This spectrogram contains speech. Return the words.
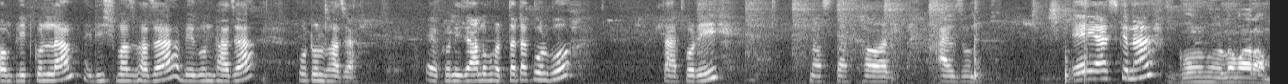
কমপ্লিট করলাম। ইলিশ মাছ ভাজা বেগুন ভাজা পটল ভাজা। এখন এই যে আলু ভর্তাটা করব। তারপরেই নাস্তা খাওয়ার আয়োজন। এই আজকে না? গরমে হলাম আরাম।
